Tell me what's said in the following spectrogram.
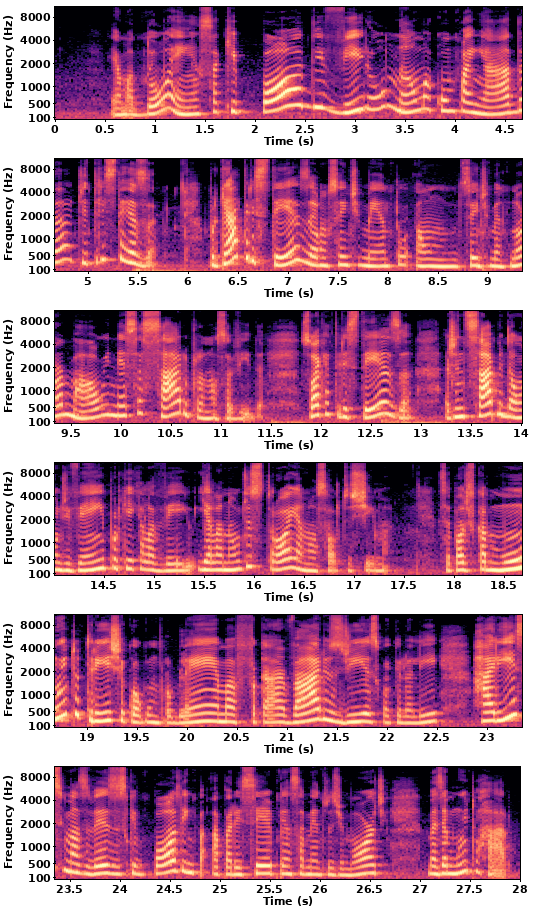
É uma doença que pode vir ou não acompanhada de tristeza. Porque a tristeza é um sentimento, é um sentimento normal e necessário para a nossa vida. Só que a tristeza, a gente sabe de onde vem e por que, que ela veio, e ela não destrói a nossa autoestima. Você pode ficar muito triste com algum problema, ficar vários dias com aquilo ali. Raríssimas vezes que podem aparecer pensamentos de morte, mas é muito raro.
